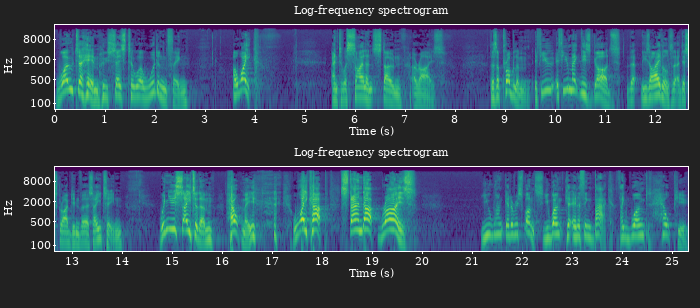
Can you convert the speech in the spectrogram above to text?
woe to him who says to a wooden thing, Awake, and to a silent stone, arise. There's a problem. If you, if you make these gods, that, these idols that are described in verse 18, when you say to them, Help me. Wake up. Stand up. Rise. You won't get a response. You won't get anything back. They won't help you.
